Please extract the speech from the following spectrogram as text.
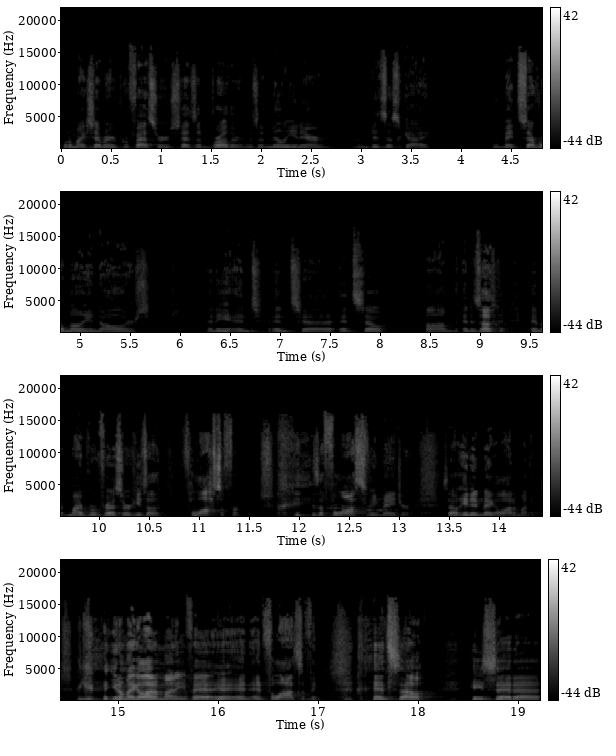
One of my seminary professors has a brother who's a millionaire, a business guy. He's made several million dollars, and he and and uh, and so um, and his other and my professor, he's a philosopher. he's a philosophy major, so he didn't make a lot of money. you don't make a lot of money in, in philosophy, and so he said. Uh,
